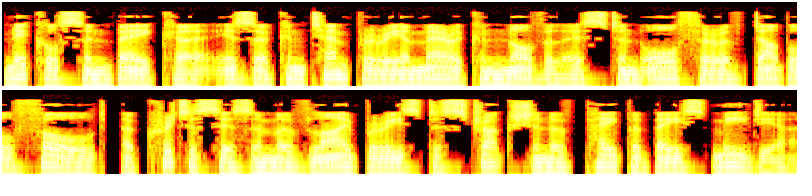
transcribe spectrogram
Nicholson Baker is a contemporary American novelist and author of Double Fold, a criticism of libraries' destruction of paper-based media.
